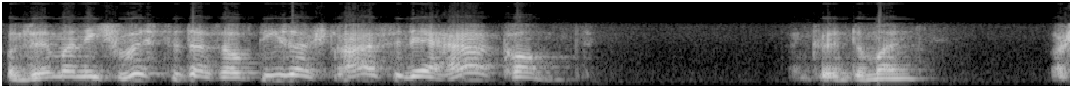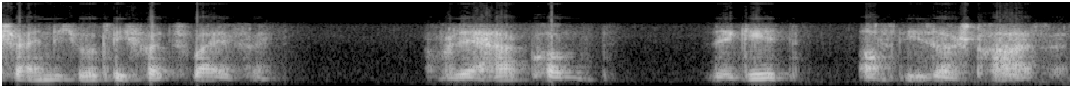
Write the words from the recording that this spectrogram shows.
Und wenn man nicht wüsste, dass auf dieser Straße der Herr kommt, dann könnte man wahrscheinlich wirklich verzweifeln. Aber der Herr kommt, der geht auf dieser Straße.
